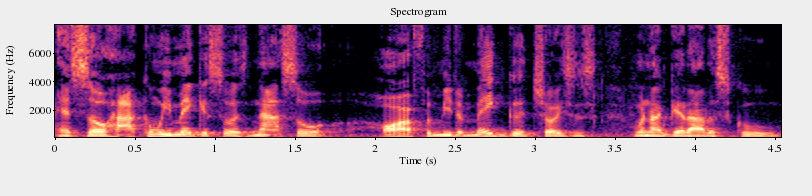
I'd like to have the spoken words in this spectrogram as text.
And so how can we make it so it's not so hard for me to make good choices when I get out of school.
